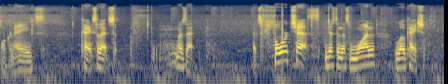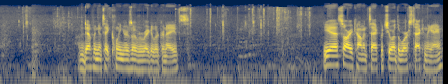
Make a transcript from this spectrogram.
More grenades. Okay, so that's what is that? That's four chests just in this one location. I'm definitely gonna take clingers over regular grenades. Yeah, sorry Common Tech, but you are the worst tech in the game.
